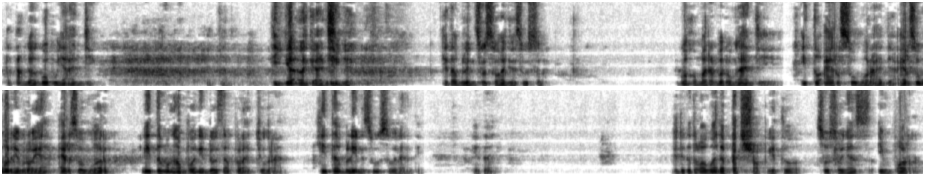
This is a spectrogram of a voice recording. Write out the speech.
Tetangga gue punya anjing. Tiga lagi anjingnya. Kita beliin susu aja, susu. Gue kemarin baru ngaji. Itu air sumur aja. Air sumur nih bro ya. Air sumur itu mengampuni dosa pelacuran. Kita beliin susu nanti. Kita. Di dekat rumah gue ada pet shop gitu, susunya impor.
